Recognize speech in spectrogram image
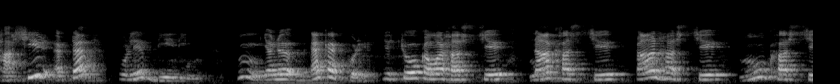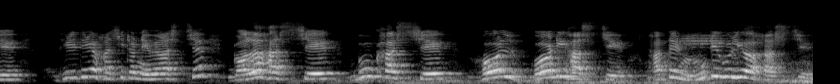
হাসির একটা প্রলেপ দিয়ে দিন। হুম, যেন এক এক করে, যে চোখ আমার হাসছে, নাক হাসছে, কান হাসছে, মুখ হাসছে, ধীরে ধীরে হাসিটা নেমে আসছে, গলা হাসছে, বুক হাসছে হোল বডি হাসছে, হাতের মুটিগুলিও হাসছে।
